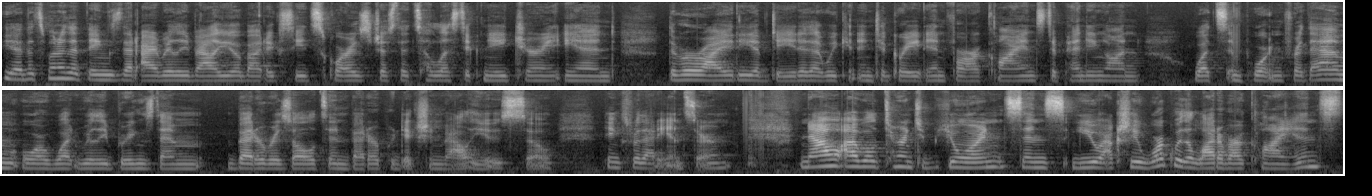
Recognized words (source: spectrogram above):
Yeah, that's one of the things that I really value about xSeedScore is just its holistic nature and the variety of data that we can integrate in for our clients depending on what's important for them or what really brings them better results and better prediction values. So, thanks for that answer. Now, I will turn to Bjorn since you actually work with a lot of our clients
